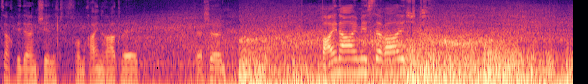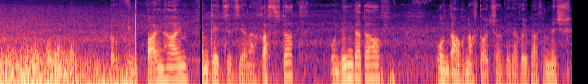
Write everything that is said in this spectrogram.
Jetzt auch wieder ein Schild vom Rheinradweg. Sehr schön. Beinheim ist erreicht. In Beinheim geht es jetzt hier nach Raststadt und Winterdorf und auch nach Deutschland wieder rüber für mich.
